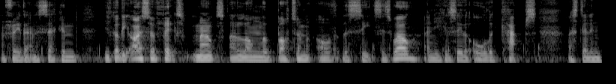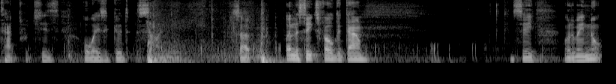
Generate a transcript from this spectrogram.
I'll show you that in a second. You've got the isofix mounts along the bottom of the seats as well. And you can see that all the caps are still intact which is always a good sign so when the seat's folded down, you can see what I mean, not,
